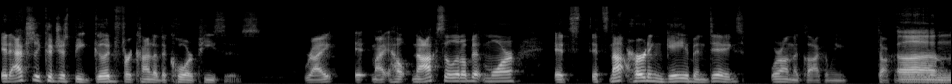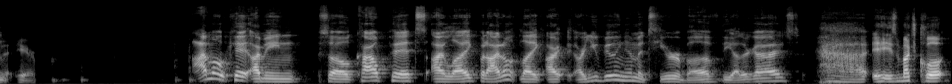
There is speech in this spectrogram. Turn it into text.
it actually could just be good for kind of the core pieces, right? It might help Knox a little bit more. It's it's not hurting Gabe and Diggs. We're on the clock and we talk about um, a little bit here. I'm okay. I mean, so Kyle Pitts, I like, but I don't like. Are are you viewing him a tier above the other guys? He's much close.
